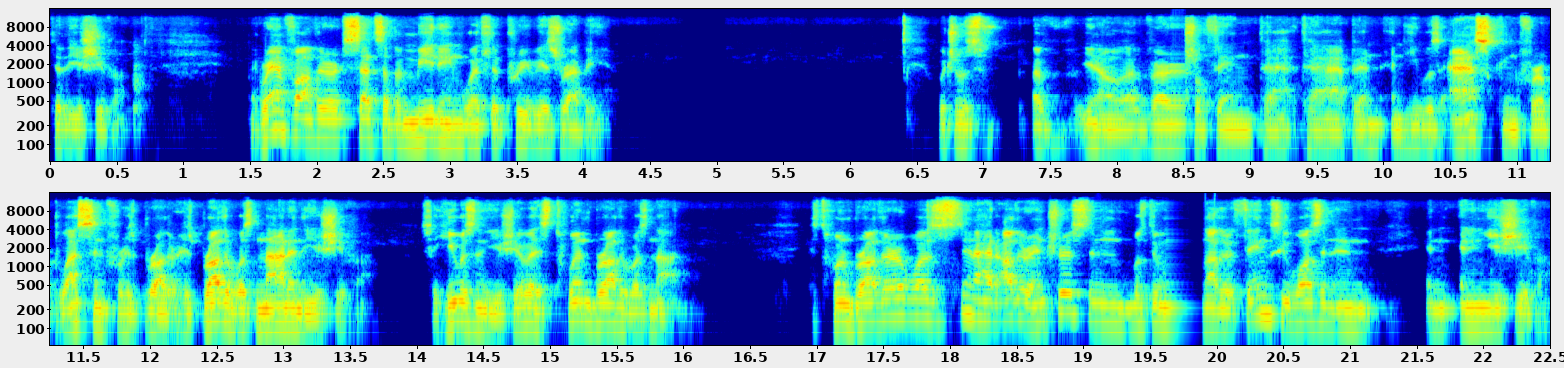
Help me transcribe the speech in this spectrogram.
to the yeshiva. My grandfather sets up a meeting with the previous Rebbe, which was a you know a very special thing to, to happen. And he was asking for a blessing for his brother. His brother was not in the yeshiva. So he was in the yeshiva. His twin brother was not. His twin brother was, you know, had other interests and was doing other things. He wasn't in, in, in yeshiva.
